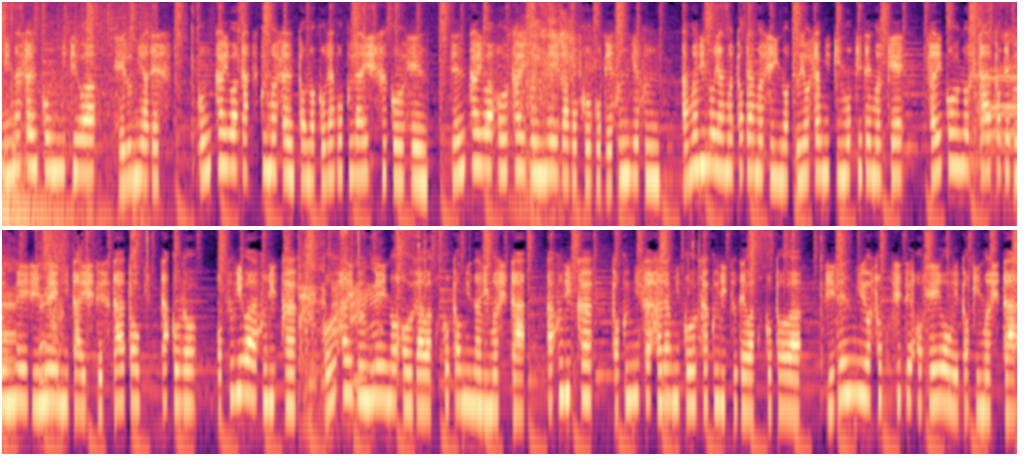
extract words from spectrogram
皆さんこんにちは、ヘルニアです。今回はタツクマさんとのコラボクライシス後編。前回は崩壊文明がボコボゲフンゲフン。あまりの大和魂の強さに気持ちで負け、最高のスタートで文明陣営に対してスタートを切った頃、お次はアフリカ、後輩文明の方が湧くことになりました。アフリカ、特にサハラに高確率で湧くことは、事前に予測して歩兵を置いときました。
